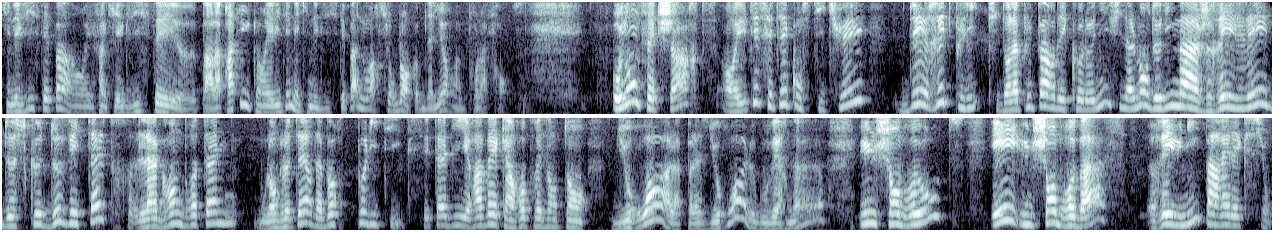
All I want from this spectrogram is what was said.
qui n'existait pas, enfin qui existait euh, par la pratique en réalité, mais qui n'existait pas noir sur blanc, comme d'ailleurs euh, pour la France. Au nom de cette charte, en réalité, c'était constitué des répliques, dans la plupart des colonies, finalement, de l'image rêvée de ce que devait être la Grande-Bretagne, ou l'Angleterre d'abord politique, c'est-à-dire avec un représentant du roi, à la place du roi, le gouverneur, une chambre haute et une chambre basse réunies par élection.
